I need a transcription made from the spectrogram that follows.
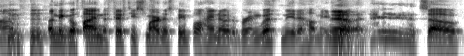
Um, let me go find the 50 smartest people I know to bring with me to help me yeah. do it. So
